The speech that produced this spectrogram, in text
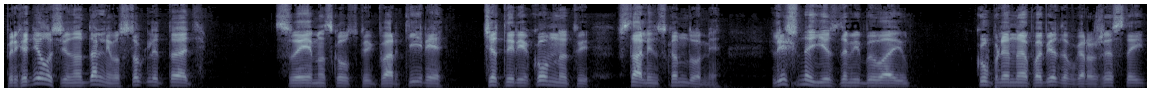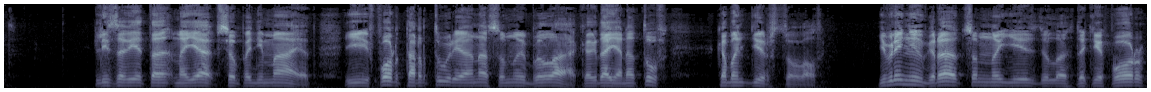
Приходилось и на Дальний Восток летать. В своей московской квартире четыре комнаты в сталинском доме. Лишь наездами бываю. Купленная победа в гараже стоит. Лизавета моя все понимает, и в Порт-Артуре она со мной была, когда я на ТУФ командирствовал. И в Ленинград со мной ездила до тех пор,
